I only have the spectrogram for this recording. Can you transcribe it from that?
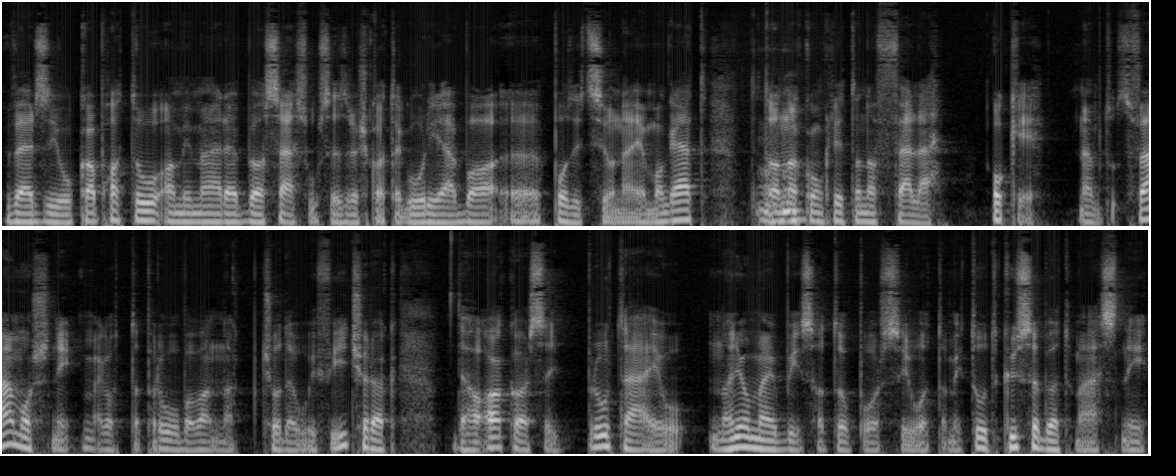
verzió kapható, ami már ebbe a 120 ezeres kategóriába pozícionálja magát, tehát uh-huh. annak konkrétan a fele. Oké, okay, nem tudsz felmosni, meg ott a próba vannak csoda új feature de ha akarsz egy brutál jó, nagyon megbízható porszívót, ami tud küszöböt mászni,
